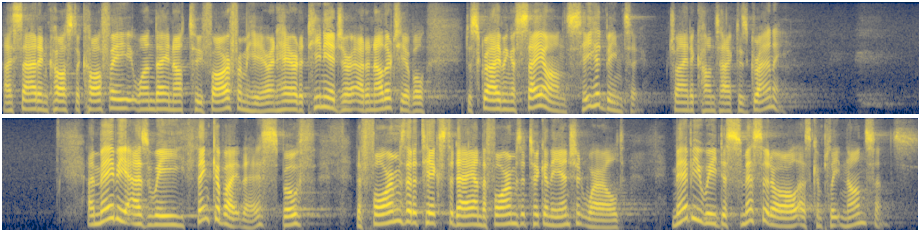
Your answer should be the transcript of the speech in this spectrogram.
I sat in Costa Coffee one day not too far from here and heard a teenager at another table describing a seance he had been to, trying to contact his granny. And maybe as we think about this, both the forms that it takes today and the forms it took in the ancient world, maybe we dismiss it all as complete nonsense.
